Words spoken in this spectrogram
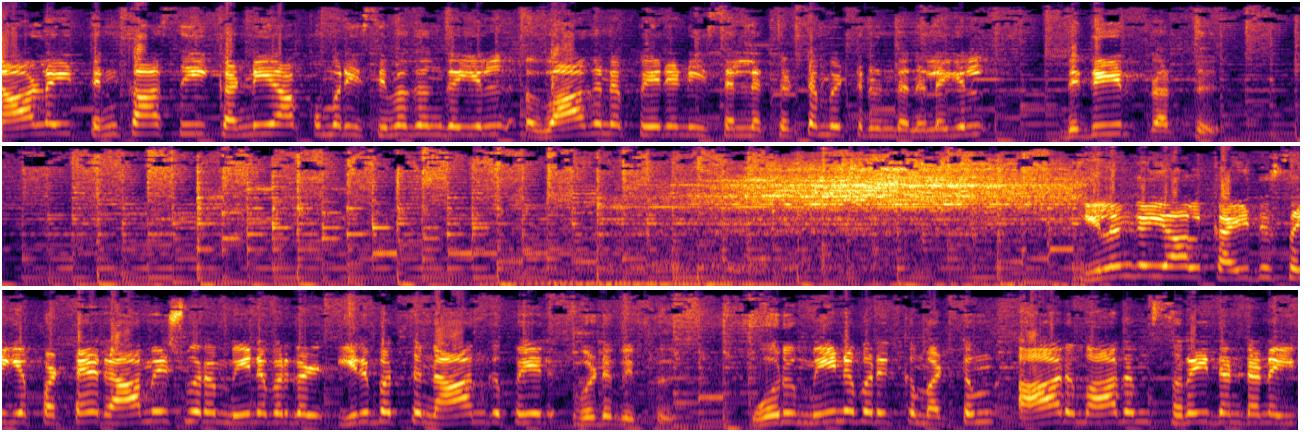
நாளை தென்காசி கன்னியாகுமரி சிவகங்கையில் வாகன பேரணி செல்ல திட்டமிட்டிருந்த நிலையில் திடீர் ரத்து. இலங்கையால் கைது செய்யப்பட்ட ராமேஸ்வரம் மீனவர்கள் இருபத்தி நான்கு பேர் விடுவிப்பு. ஒரு மீனவருக்கு மட்டும் ஆறு மாதம் சிறை தண்டனை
